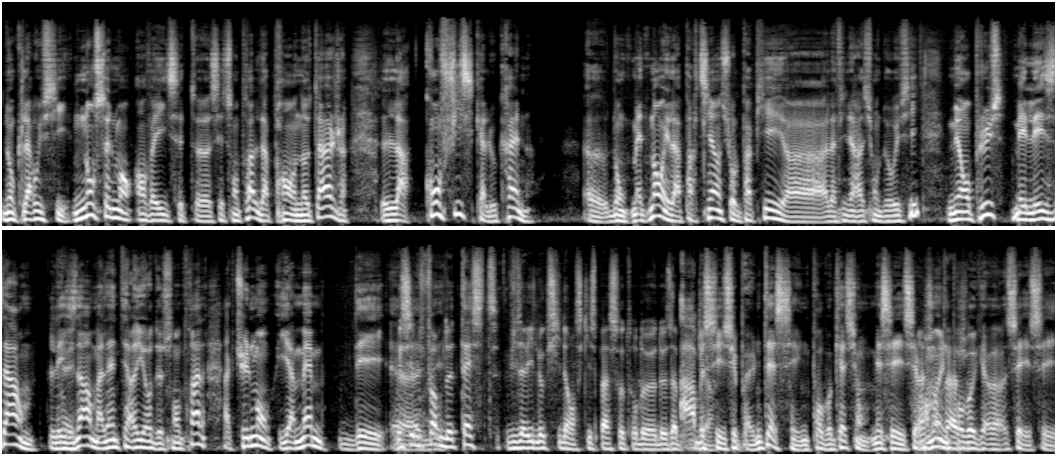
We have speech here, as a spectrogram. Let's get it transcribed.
Donc la Russie, non seulement envahit cette, cette centrale, la prend en otage, la confisque à l'Ukraine. Euh, donc maintenant, elle appartient sur le papier à la Fédération de Russie, mais en plus, mais les armes, les oui. armes à l'intérieur de centrales. Actuellement, il y a même des. Mais c'est une euh, forme des... de test vis-à-vis -vis de l'Occident, ce qui se passe autour de, de. Ah, bah c'est pas une test, c'est une provocation. Mais c'est vraiment chantage. une provocation.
